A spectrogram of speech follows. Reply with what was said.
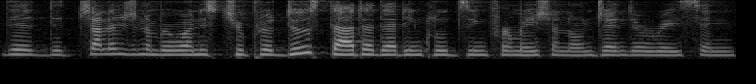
the, the challenge number one is to produce data that includes information on gender, race, and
